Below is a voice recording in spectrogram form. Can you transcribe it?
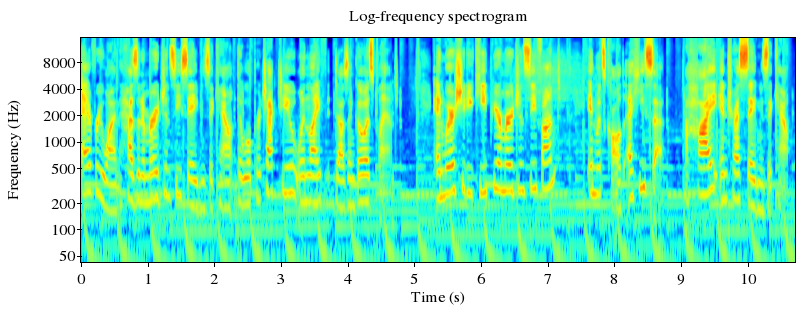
everyone has an emergency savings account that will protect you when life doesn't go as planned. And where should you keep your emergency fund? In what's called a HISA, a high interest savings account.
